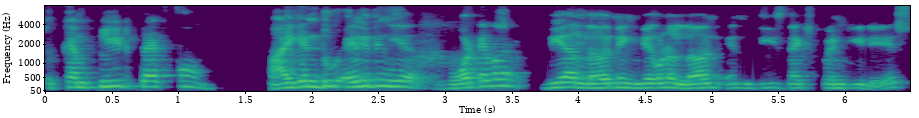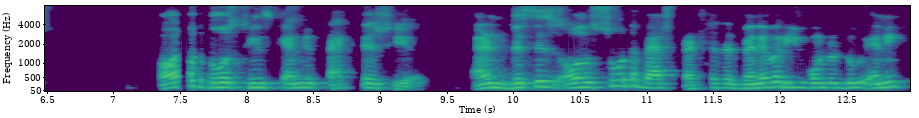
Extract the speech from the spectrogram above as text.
the complete platform. I can do anything here. Whatever we are learning, we are going to learn in these next 20 days. All of those things can be practiced here. And this is also the best practice that whenever you want to do anything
